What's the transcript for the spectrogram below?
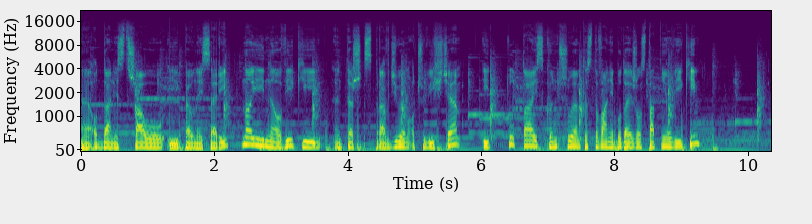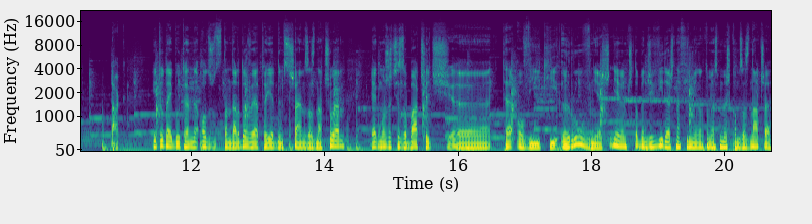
e, oddanie strzału i pełnej serii. No i inne owiki e, też sprawdziłem oczywiście i tutaj skończyłem testowanie bodajże ostatniej owiki. Tak. I tutaj był ten odrzut standardowy, ja to jednym strzałem zaznaczyłem. Jak możecie zobaczyć, e, te owiki również, nie wiem czy to będzie widać na filmie, natomiast myszką zaznaczę.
